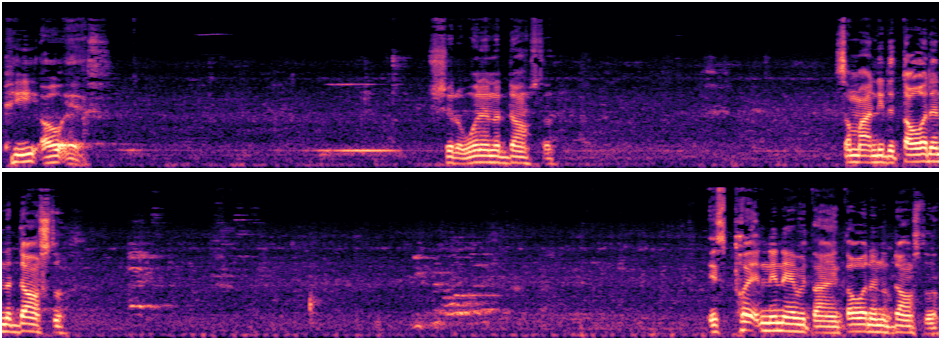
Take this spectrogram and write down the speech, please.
POS. Should have went in the dumpster. Somebody need to throw it in the dumpster. It's putting in everything. Throw it in the dumpster.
